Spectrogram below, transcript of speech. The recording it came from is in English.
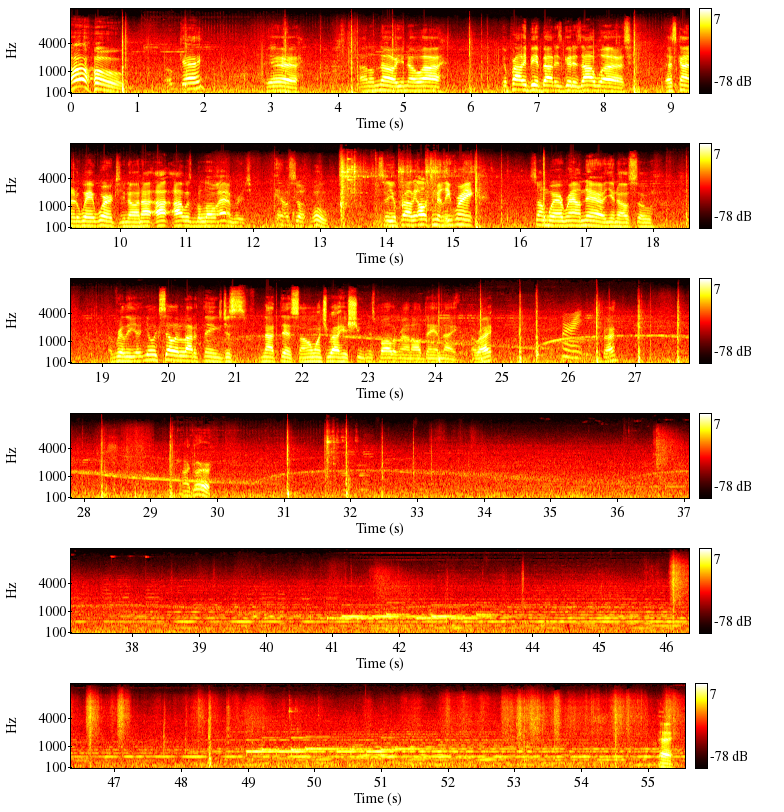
Oh, okay. Yeah. I don't know. You know, uh, you'll probably be about as good as I was. That's kind of the way it works, you know, and I, I, I was below average. You know, so, whoa. So you'll probably ultimately rank somewhere around there, you know, so I really, you'll excel at a lot of things, just not this. I don't want you out here shooting this ball around all day and night, all right? All right. Okay? Go ahead. Hey.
